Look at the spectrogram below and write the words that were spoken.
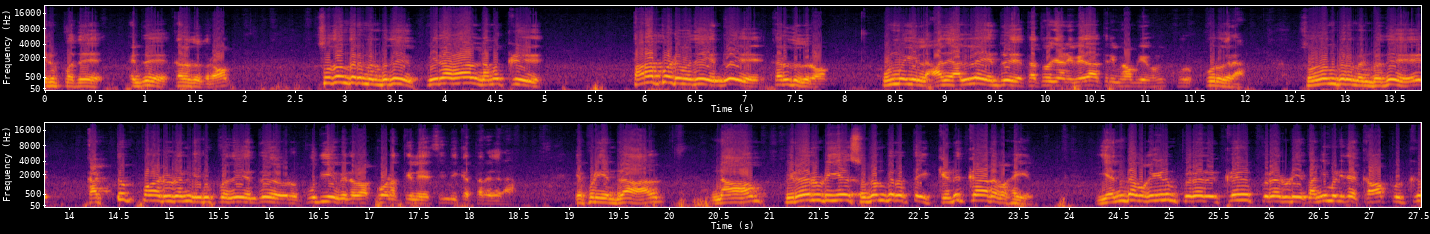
இருப்பது என்று கருதுகிறோம். சுதந்திரம் என்பது பிறரால் நமக்கு தரப்படுவது என்று கருதுகிறோம். உண்மையில் அது அல்ல என்று தத்துவஞானி வேதாத்திரி மாமணி அவர்கள் கூறுகிறார். சுதந்திரம் என்பது கட்டுப்பாடுடன் இருப்பது என்று ஒரு புதிய வித கோணத்திலே சிந்திக்க தருகிறார். எப்படி என்றால் நாம் பிறருடைய சுதந்திரத்தை கெடுக்காத வகையில் எந்த வகையிலும் பிறருக்கு பிறருடைய தனிமனித காப்புக்கு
